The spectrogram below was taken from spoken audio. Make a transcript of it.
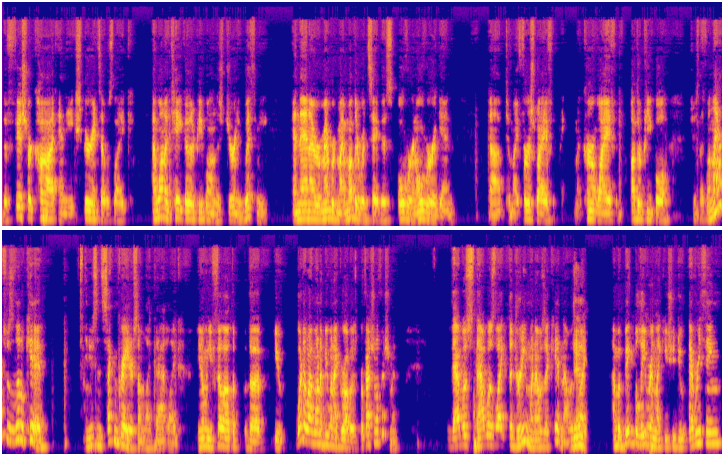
the fish are caught and the experience. I was like, I want to take other people on this journey with me. And then I remembered my mother would say this over and over again uh, to my first wife, my current wife, other people. She was like, when Lance was a little kid and he was in second grade or something like that, like, you know, when you fill out the, the, you, what do I want to be when I grow up? It was professional fisherman. That was, that was like the dream when I was a kid. And I was yeah. like, I'm a big believer in like, you should do everything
